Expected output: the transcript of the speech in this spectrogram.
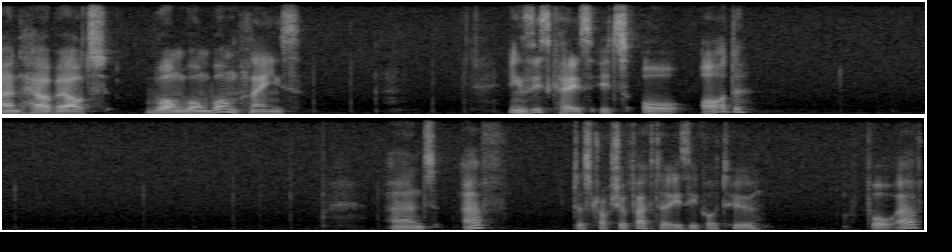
And how about 111 planes? In this case, it's all odd. And f the structure factor is equal to 4f,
